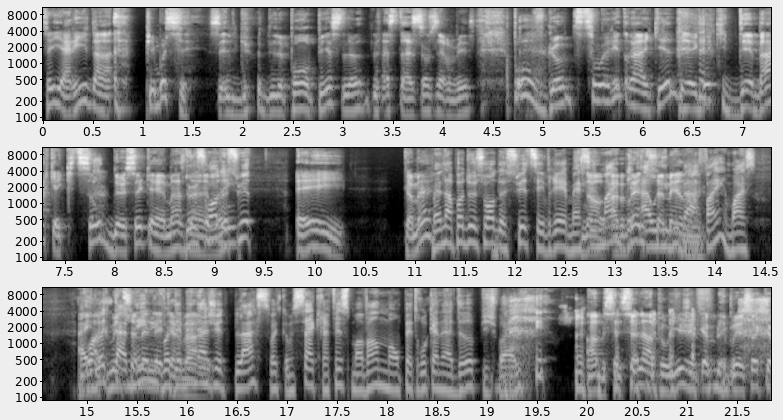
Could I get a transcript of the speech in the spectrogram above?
Tu sais, il arrive dans. Puis moi, c'est c'est le gars, le pompiste, là, de la station-service. Pauvre gars, petite soirée tranquille, puis un gars qui débarque et qui te saute dessus avec un masque Deux dans la soirs de suite. Hey! Comment? Mais non, pas deux soirs de suite, c'est vrai. Mais c'est le à même peu près une début et à la semaine. fin. Ouais. Hey, il Ouais, va une t'amener, semaine il va déménager de place. Ça va être comme si sacrifice m'a vendre mon Petro-Canada, puis je vais aller. Ah, mais c'est le seul employé, j'ai comme l'impression qu'il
